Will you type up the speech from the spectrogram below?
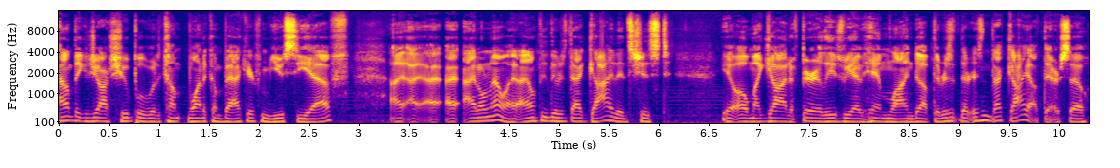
I don't think Josh Heupel would come want to come back here from UCF. I I, I, I don't know. I, I, don't think there's that guy that's just you know oh my god if Barry leaves we have him lined up. There isn't there isn't that guy out there. So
